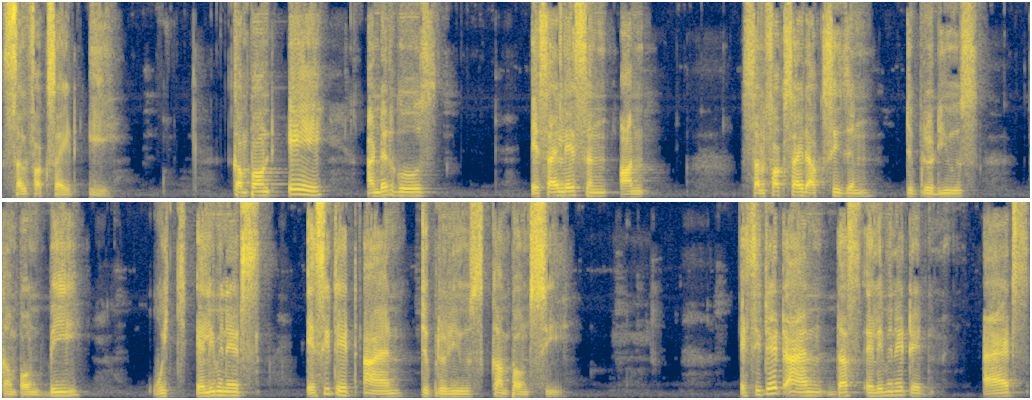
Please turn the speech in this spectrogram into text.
sulfoxide A. Compound A undergoes acylation on sulfoxide oxygen to produce compound B which eliminates acetate ion to produce compound C. Acetate ion thus eliminated adds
